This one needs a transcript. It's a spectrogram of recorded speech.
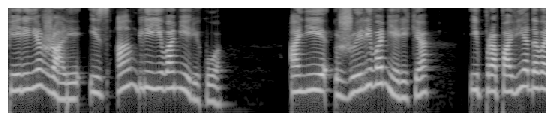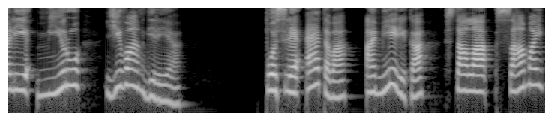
переезжали из Англии в Америку. Они жили в Америке и проповедовали миру Евангелие. После этого Америка стала самой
